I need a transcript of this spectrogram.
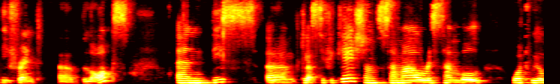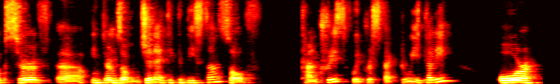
different uh, blocks and this um, classification somehow resemble what we observe uh, in terms of genetic distance of countries with respect to Italy or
